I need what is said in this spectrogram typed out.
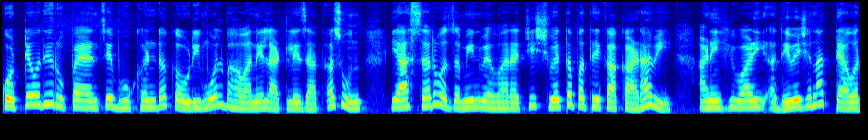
कोट्यवधी रुपयांचे भूखंड कवडीमोल भावाने लाटले जात असून या सर्व जमीन व्यवहाराची श्वेतपत्रिका काढावी आणि हिवाळी अधिवेशनात त्यावर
